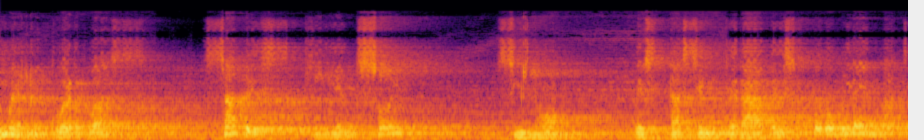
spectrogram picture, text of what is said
me recuerdas? ¿Sabes quién soy? Si no, estás en graves problemas.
